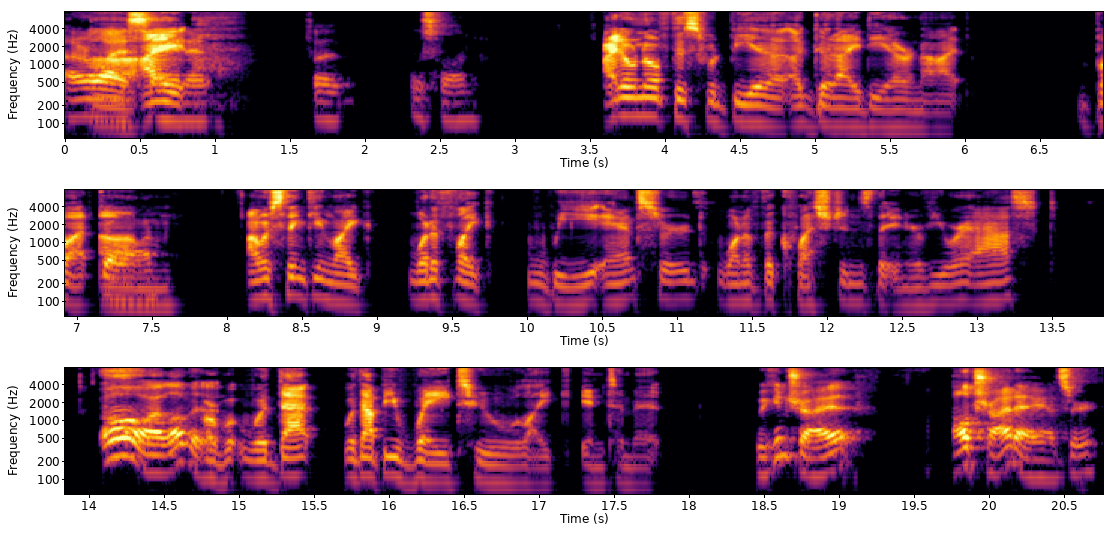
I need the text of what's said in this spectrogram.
I don't know why I Uh, said it, but it was fun. I don't know if this would be a, a good idea or not, but Go um, on. I was thinking like, what if like we answered one of the questions the interviewer asked, Oh, I love it. or would that would that be way too like intimate? We can try it. I'll try to answer.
